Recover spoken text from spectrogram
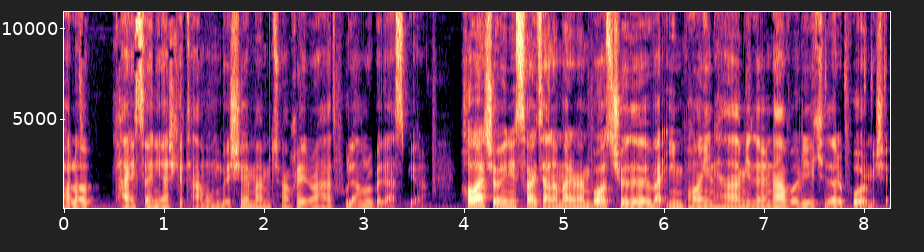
حالا 5 ثانیهش که تموم بشه من می‌تونم خیلی راحت پولم رو به دست بیارم. خب بچه‌ها این سایت الان برای من باز شده و این پایین هم یه دونه نواریه که داره پر میشه.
